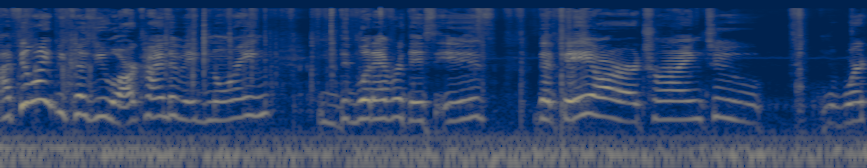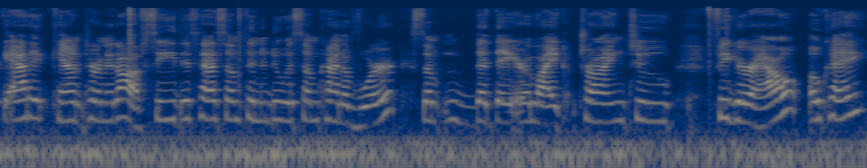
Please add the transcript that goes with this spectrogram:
I feel like because you are kind of ignoring whatever this is, that they are trying to work at it, can't turn it off. See, this has something to do with some kind of work, something that they are like trying to figure out, okay?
